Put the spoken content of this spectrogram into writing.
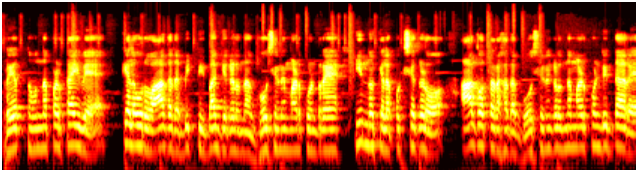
ಪ್ರಯತ್ನವನ್ನ ಪಡ್ತಾ ಇವೆ. ಕೆಲವರು ಆಗದ ಬಿಟ್ಟಿ ಭಾಗ್ಯಗಳನ್ನು ಘೋಷಣೆ ಮಾಡಿಕೊಂಡ್ರೆ ಇನ್ನು ಕೆಲ ಪಕ್ಷಗಳು ಆಗೋ ತರಹದ ಘೋಷಣೆಗಳನ್ನು ಮಾಡಿಕೊಂಡಿದ್ದಾರೆ.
